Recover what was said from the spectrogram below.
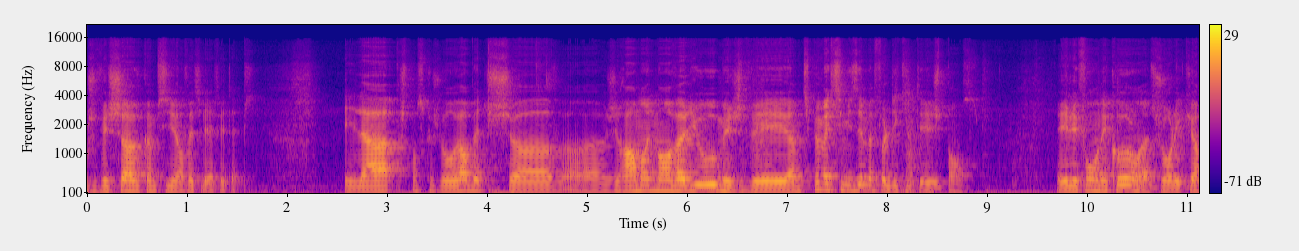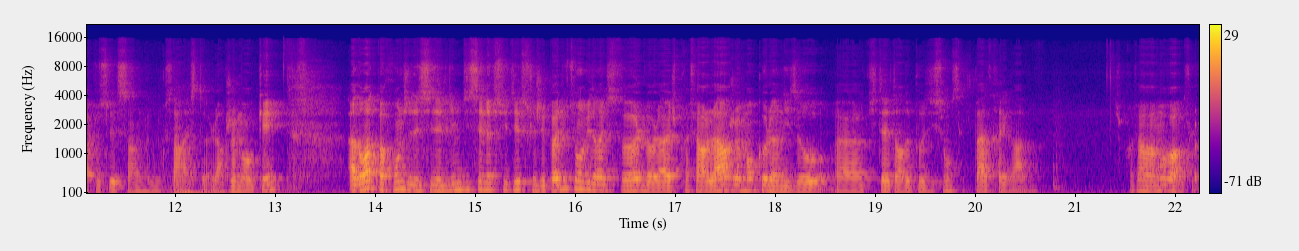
je vais shove comme si en fait il avait fait tapis. Et là, je pense que je vais overbet shove. J'ai rarement une main en value, mais je vais un petit peu maximiser ma fold d'équité, je pense. Et les fonds en école, on a toujours les cœurs plus les 5, donc ça reste largement ok. A droite par contre j'ai décidé de limp 10 et 9 suité parce que j'ai pas du tout envie de raise fold. Là je préfère largement un ISO, quitte à être hors de position, c'est pas très grave. Je préfère vraiment voir un flop.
